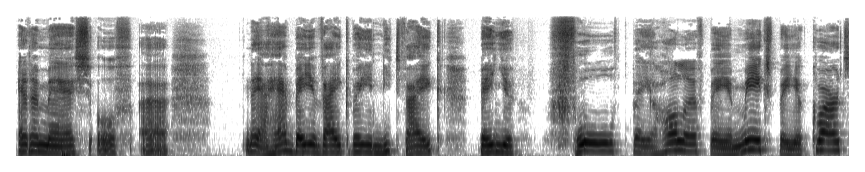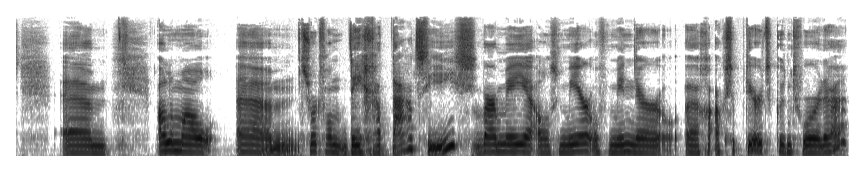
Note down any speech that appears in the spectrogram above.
RMS of nou ja, hè, ben je wijk, ben je niet wijk, ben je vol, ben je half, ben je mix, ben je kwart. Um, allemaal um, soort van degradaties waarmee je als meer of minder uh, geaccepteerd kunt worden.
